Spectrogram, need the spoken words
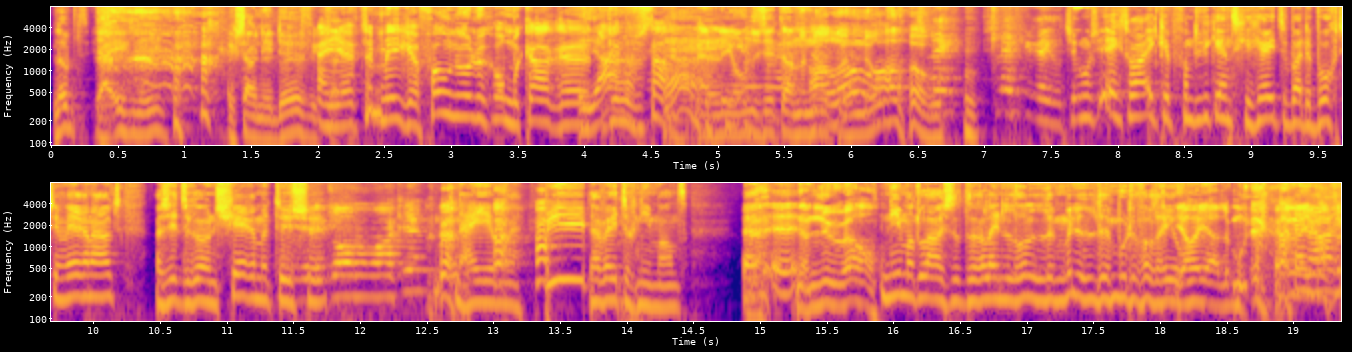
Loopt, ja, ik niet. ik zou niet durven. Ik En je zou- hebt een megafoon nodig om elkaar eh, Ja, te kunnen verstaan. ja. En Leon die zit aan de 0.0. Hallo, hallo. Slecht, slecht geregeld, jongens. Echt waar. Ik heb van het weekend gegeten bij de bocht in Wernhout. Daar zitten gewoon schermen tussen. reclame maken? Nee, jongen. Dat weet toch niemand? Eh, eh, Nou, nu wel. niemand luistert er, alleen de, de- de moeder van Leon. Ja, ja, dat moet. En Harry,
